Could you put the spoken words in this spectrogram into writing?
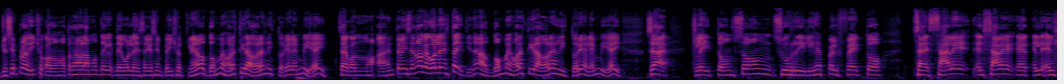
yo siempre he dicho, cuando nosotros hablamos de, de Golden State, yo siempre he dicho, tiene los dos mejores tiradores en la historia del NBA. O sea, cuando la gente me dice, no, que Golden State tiene los dos mejores tiradores en la historia del NBA. O sea, Clay Thompson, su release es perfecto. O sea, sale, él sabe, él, él-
